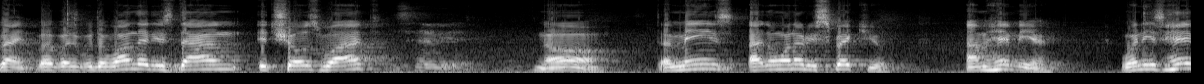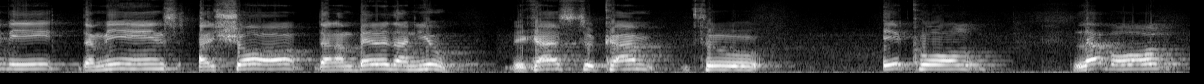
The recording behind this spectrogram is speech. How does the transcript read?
They're not equal. Right, but, but with the one that is down, it shows what? It's heavier. No. That means I don't want to respect you. I'm heavier. When it's heavy, that means I show that I'm better than you. Because to come to equal level,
